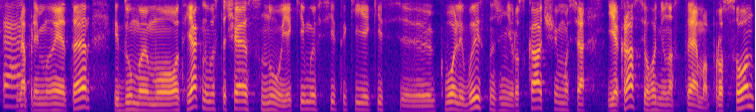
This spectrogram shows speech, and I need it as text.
Так. на прямий етер. І думаємо, от як не вистачає сну, які ми всі такі якісь е, кволі виснажені, розкачуємося. І якраз сьогодні у нас тема про сон.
